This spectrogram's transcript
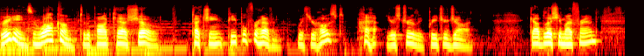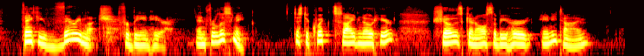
Greetings and welcome to the podcast show, Touching People for Heaven, with your host, yours truly, Preacher John. God bless you, my friend. Thank you very much for being here and for listening. Just a quick side note here shows can also be heard anytime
